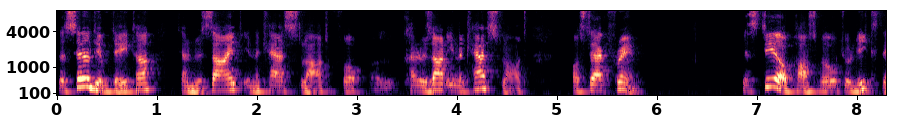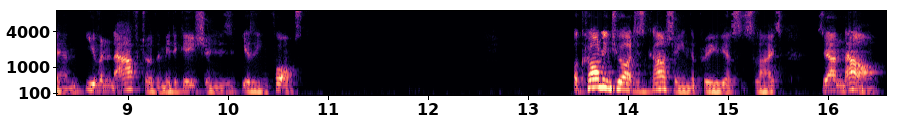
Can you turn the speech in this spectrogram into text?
The sensitive data can reside in the cache slot for uh, can reside in the cache slot or stack frame. It's still possible to leak them even after the mitigation is, is enforced. According to our discussion in the previous slides, there are now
